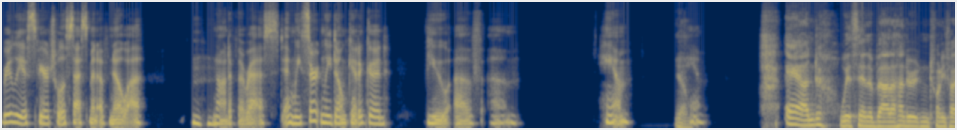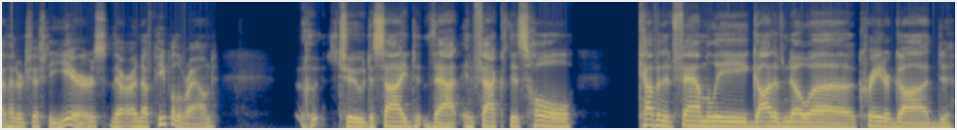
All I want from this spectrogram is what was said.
really a spiritual assessment of Noah Mhm. not of the rest. And we certainly don't get a good view of um, Ham. Yeah. Ham. And within about 125, 150 years, there are enough people around to decide that, in fact, this whole covenant family, God of Noah, creator God,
